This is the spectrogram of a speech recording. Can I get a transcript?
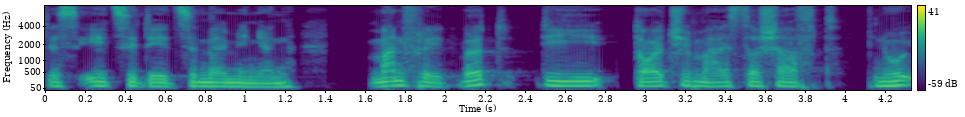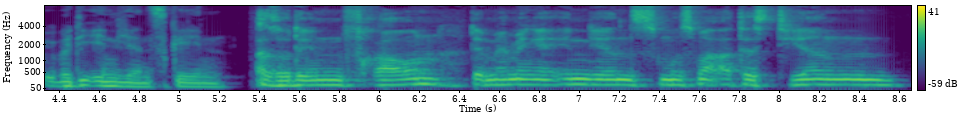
des ECDC Memmingen. Manfred, wird die deutsche Meisterschaft nur über die Indians gehen? Also den Frauen der Memminger Indians muss man attestieren,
